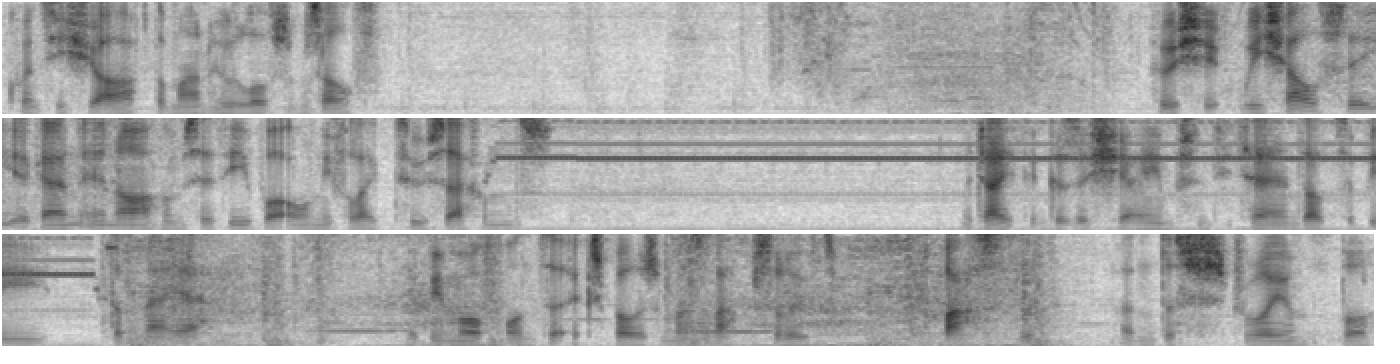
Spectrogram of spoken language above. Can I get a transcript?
Quincy Sharp, the man who loves himself. Who sh we shall see again in Arkham City, but only for like two seconds. Which I think is a shame, since he turns out to be the mayor. It'd be more fun to expose him as an absolute bastard and destroy him, but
